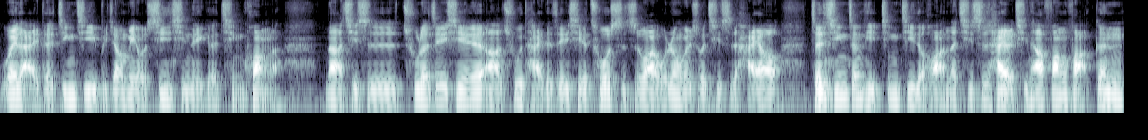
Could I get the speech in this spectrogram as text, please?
未来的经济比较没有信心的一个情况了。那其实除了这些啊出台的这些措施之外，我认为说其实还要振兴整体经济的话，那其实还有其他方法更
